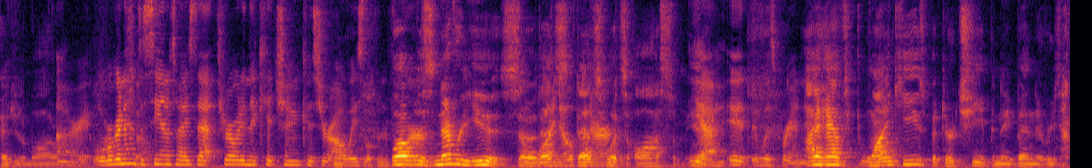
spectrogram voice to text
edge of the bottle. All right. Well, we're gonna have So. to sanitize that. Throw it in the kitchen because you're always looking for. well, it was never used, so that's that's what's awesome. yeah, it, it was brand new. I have wine keys, but they're cheap and they bend every time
